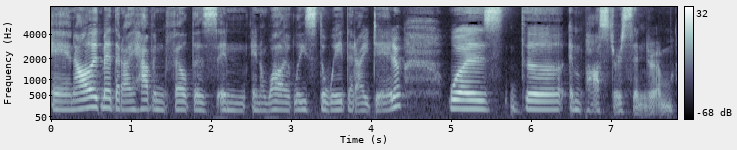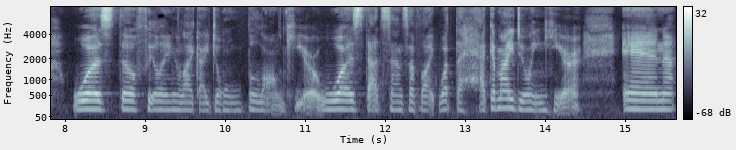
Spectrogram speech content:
and I'll admit that I haven't felt this in, in a while, at least the way that I did, was the imposter syndrome, was the feeling like I don't belong here, was that sense of like, what the heck am I doing here? And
